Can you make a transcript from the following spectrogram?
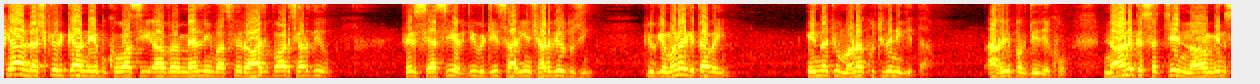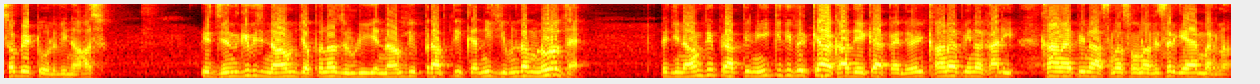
ਕਿਆ ਲਸ਼ਕਰ, ਕਿਆ ਨੇਬ ਖਵਾਸੀ ਆਵ, ਮਹਿਲੀ ਬਸ ਫਿਰ ਰਾਜਪਾਟ ਛੱਡ ਦਿਓ। ਫਿਰ ਸਿਆਸੀ ਐਕਟੀਵਿਟੀ ਸਾਰੀਆਂ ਛੱਡ ਦਿਓ ਤੁਸੀਂ, ਕਿਉਂਕਿ ਮਨਾ ਕੀਤਾ ਬਈ। ਇਹਨਾਂ ਚੋਂ ਮਨਾ ਕੁਝ ਵੀ ਨਹੀਂ ਕੀਤਾ। ਆਖਰੀ ਪੰਕਤੀ ਦੇਖੋ, ਨਾਨਕ ਸੱਚੇ ਨਾਮ ਵਿਨ ਸਭੇ ਢੋਲ ਵਿਨਾਸ਼। ਕਿ ਜ਼ਿੰਦਗੀ ਵਿੱਚ ਨਾਮ ਜਪਣਾ ਜ਼ਰੂਰੀ ਹੈ, ਨਾਮ ਦੀ ਪ੍ਰਾਪਤੀ ਕਰਨੀ ਜੀਵਨ ਦਾ ਮਨੋਰਥ ਹੈ। ਤੇ ਜੇ ਨਾਮ ਦੀ ਪ੍ਰਾਪਤੀ ਨਹੀਂ ਕੀਤੀ, ਫਿਰ ਕਿਆ ਖਾ ਦੇ ਕਿਆ ਪੈਂਦੇ, ਖਾਣਾ ਪੀਣਾ ਖਾਲੀ ਖਾਣਾ ਪੀਣਾ ਹੱਸਣਾ, ਸੋਣਾ, ਵਿਸਰ ਗਿਆ ਹੈ ਮਰਨਾ।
